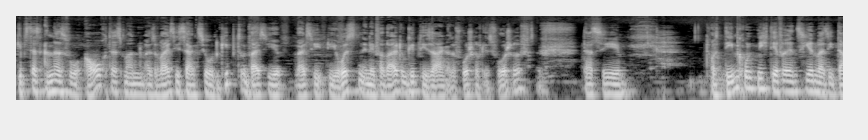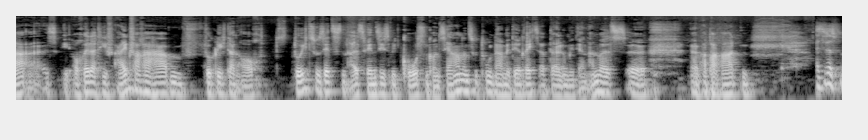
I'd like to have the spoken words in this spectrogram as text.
Gibt es das anderswo auch, dass man, also weil es die Sanktionen gibt und weil es die, weil es die, Juristen in der Verwaltung gibt, die sagen, also Vorschrift ist Vorschrift, dass sie aus dem Grund nicht differenzieren, weil sie da es auch relativ einfacher haben, wirklich dann auch durchzusetzen, als wenn sie es mit großen Konzernen zu tun haben, mit deren Rechtsabteilung, mit deren Anwaltsapparaten. also das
